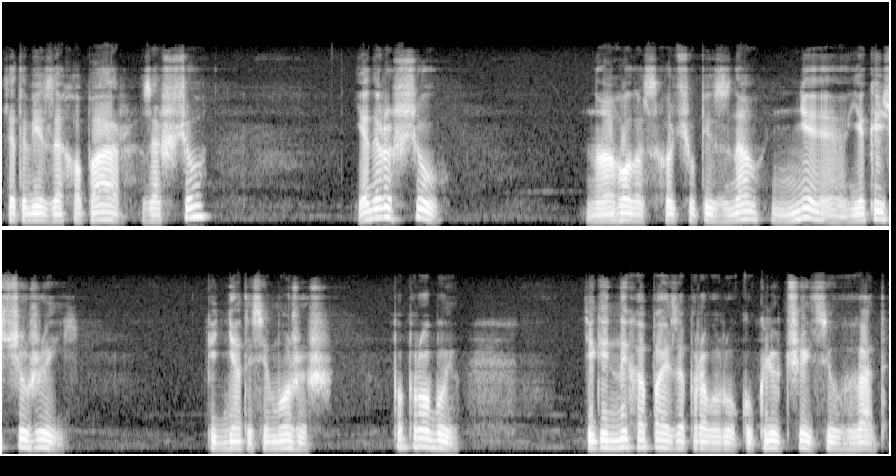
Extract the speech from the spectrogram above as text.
Це тобі за хопар. За що? Я не розчув. Ну, а голос хоч упізнав? Нє, якийсь чужий. Піднятися можеш? Попробую. Тільки не хапай за праву руку, ключицю, гад.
